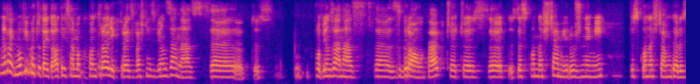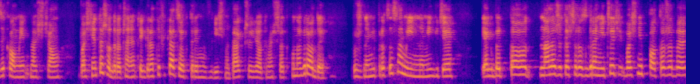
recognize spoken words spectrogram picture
No tak, mówimy tutaj o tej samokontroli, która jest właśnie związana z, z powiązana z, z grą, tak? Czy, czy z, ze skłonnościami różnymi, czy skłonnościami do ryzyka, umiejętnością właśnie też odraczania tej gratyfikacji, o której mówiliśmy, tak? Czyli o tym środku nagrody, różnymi procesami innymi, gdzie jakby to należy też rozgraniczyć właśnie po to, żeby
